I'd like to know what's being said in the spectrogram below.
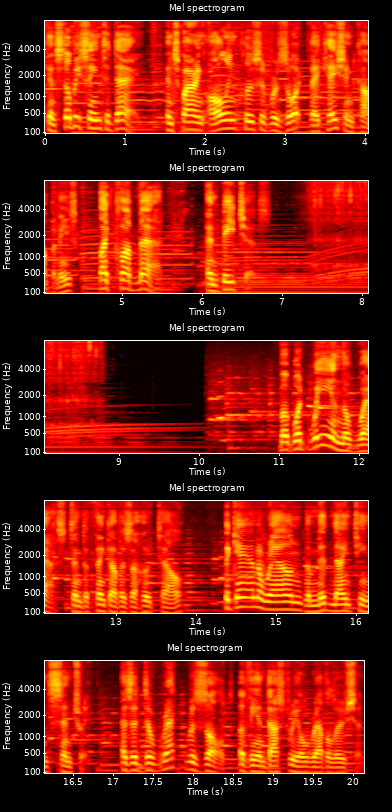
can still be seen today, inspiring all inclusive resort vacation companies like Club Med and beaches. But what we in the West tend to think of as a hotel began around the mid 19th century as a direct result of the Industrial Revolution.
